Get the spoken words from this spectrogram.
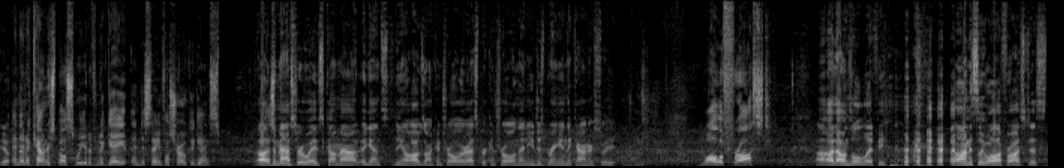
Yep. And then a counterspell suite of negate and disdainful stroke against. Uh, the master waves come out against you know Abzan control or Esper control, and then you just bring in the counter suite. Mm-hmm. Wall of Frost. Oh, that one's a little iffy. Honestly, Wall of Frost just.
